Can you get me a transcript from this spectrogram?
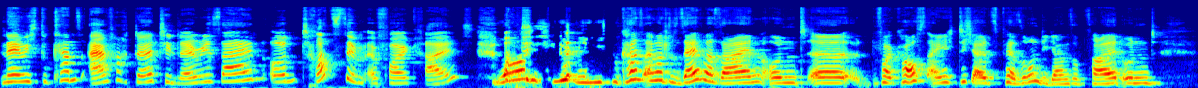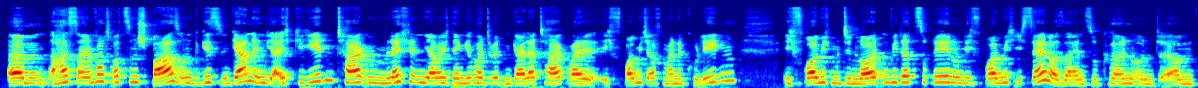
Nämlich, du kannst einfach Dirty Larry sein und trotzdem erfolgreich. Und ich liebe mich. Du kannst einfach du selber sein und äh, verkaufst eigentlich dich als Person die ganze Zeit und ähm, hast einfach trotzdem Spaß und gehst gerne in die. Ich gehe jeden Tag mit einem Lächeln in die, aber ich denke, heute wird ein geiler Tag, weil ich freue mich auf meine Kollegen, ich freue mich mit den Leuten wieder zu reden und ich freue mich, ich selber sein zu können. Und ähm,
